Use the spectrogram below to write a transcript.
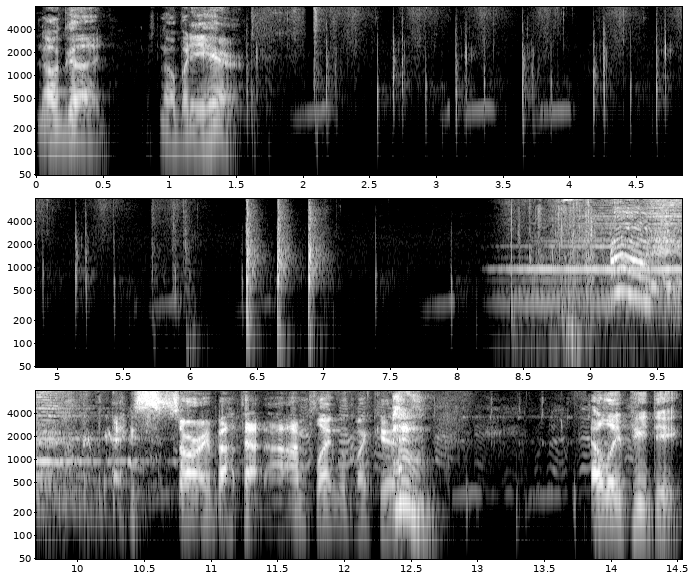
No good. There's nobody here. Sorry about that. I- I'm playing with my kids. LAPD.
